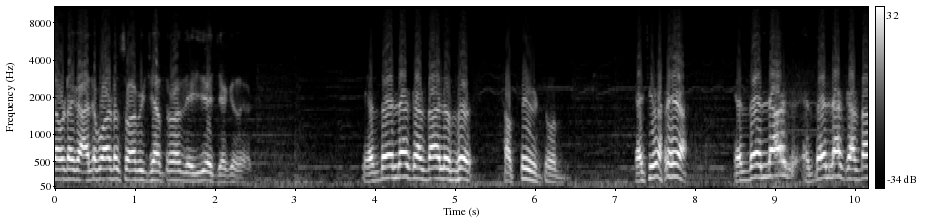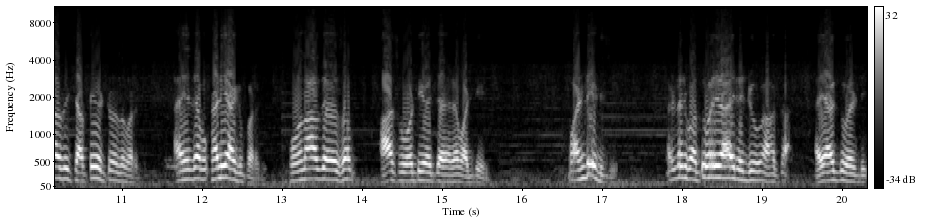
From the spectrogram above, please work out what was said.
നമ്മുടെ കാലപാട് സ്വാമി ക്ഷേത്രം എന്ന് എഴുതി വെച്ചേക്കുന്നത് എന്തെല്ലാം കണ്ടാലൊന്ന് ചത്തി കിട്ടുമെന്ന് ചേച്ചി പറയാ എന്തെല്ലാം എന്തെല്ലാം കണ്ടാൽ ഒന്ന് ചത്തി കിട്ടുമെന്ന് പറഞ്ഞു. അതിന്റെ കളിയാക്കി പറഞ്ഞു. മൂന്നാം ദിവസം ആ സ്പോട്ടിൽ വെച്ച് അതിനെ വണ്ടി ഇടിച്ചു വണ്ടി ഇടിച്ചു അതിന്റെ ഒരു പത്ത് പതിനായിരം രൂപ ആക്കാം. അയാൾക്ക് വേണ്ടി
